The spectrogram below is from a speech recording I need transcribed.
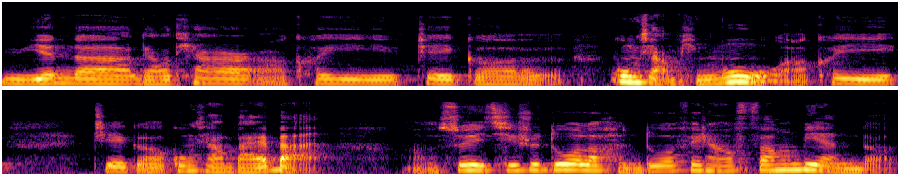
语音的聊天儿啊，可以这个共享屏幕啊，可以这个共享白板啊，所以其实多了很多非常方便的。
